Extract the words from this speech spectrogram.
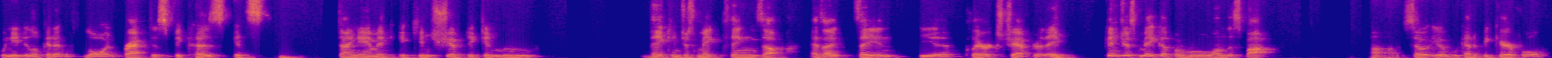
we need to look at it with law and practice because it's dynamic, it can shift, it can move. They can just make things up as I say in the uh, clerics chapter, they can just make up a rule on the spot. Uh, so you know, we got to be careful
